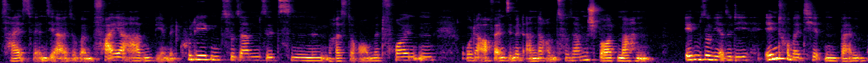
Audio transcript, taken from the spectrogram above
Das heißt, wenn sie also beim Feierabendbier mit Kollegen zusammensitzen, im Restaurant mit Freunden oder auch wenn sie mit anderen zusammen Sport machen. Ebenso wie also die Introvertierten beim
